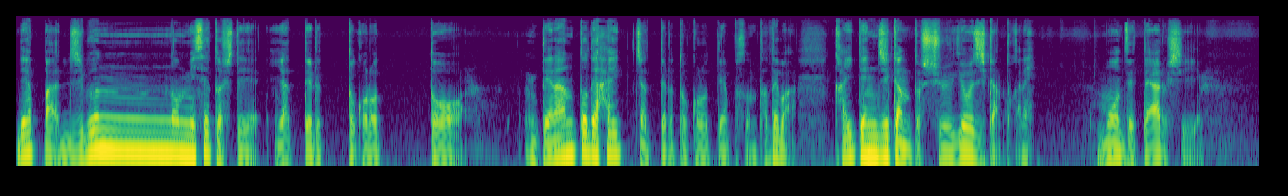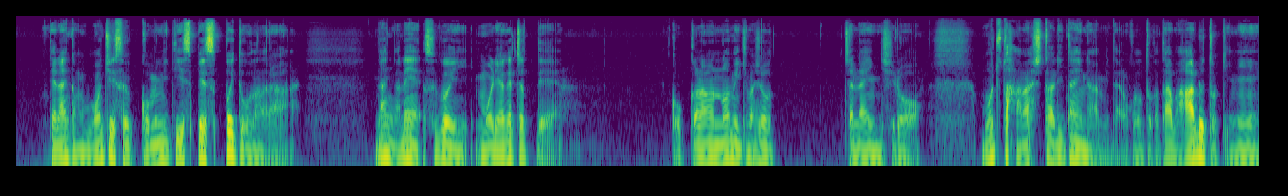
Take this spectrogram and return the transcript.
で、やっぱ自分の店としてやってるところと、テナントで入っちゃってるところってやっぱその例えば開店時間と就業時間とかねもう絶対あるしでなんかもうちょいそういうコミュニティスペースっぽいとこならなんかねすごい盛り上がっちゃってこっから飲み行きましょうじゃないにしろもうちょっと話足りたいなみたいなこととか多分ある時に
